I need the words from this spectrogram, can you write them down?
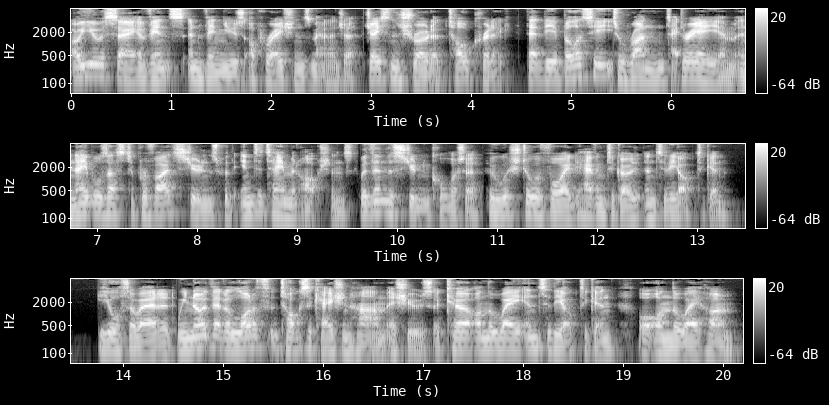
OUSA Events and Venues Operations Manager Jason Schroeder told Critic that the ability to run at 3am enables us to provide students with entertainment options within the student quarter who wish to avoid having to go into the octagon. He also added, We know that a lot of intoxication harm issues occur on the way into the octagon or on the way home.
